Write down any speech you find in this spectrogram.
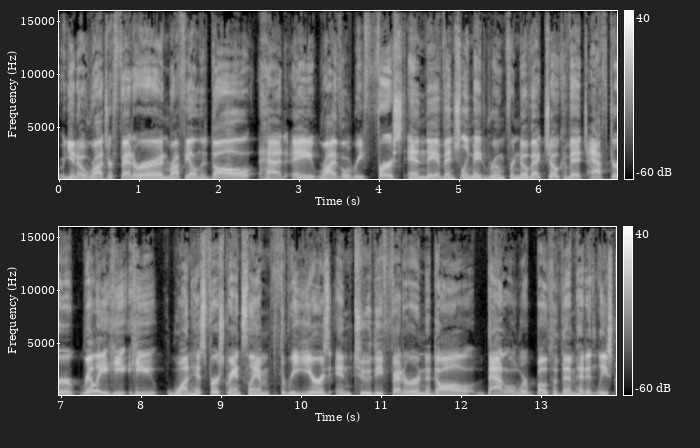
You know, Roger Federer and Rafael Nadal had a rivalry first, and they eventually made room for Novak Djokovic after really he he won his first Grand Slam three years into the Federer Nadal battle, where both of them had at least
